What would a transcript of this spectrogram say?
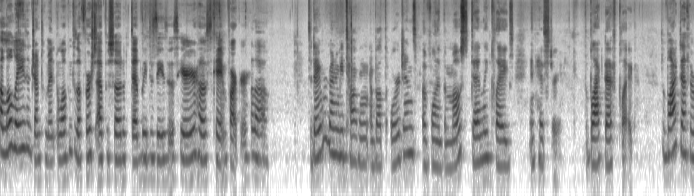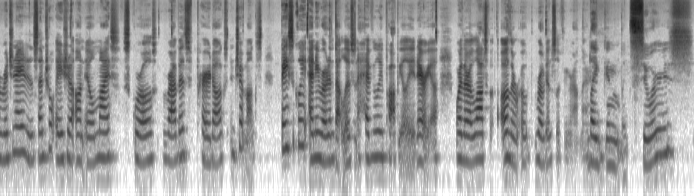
Hello, ladies and gentlemen, and welcome to the first episode of Deadly Diseases. Here are your hosts, Kate and Parker. Hello. Today we're going to be talking about the origins of one of the most deadly plagues in history the Black Death Plague. The Black Death originated in Central Asia on ill mice, squirrels, rabbits, prairie dogs, and chipmunks. Basically, any rodent that lives in a heavily populated area where there are lots of other ro- rodents living around there. Like in like sewers?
